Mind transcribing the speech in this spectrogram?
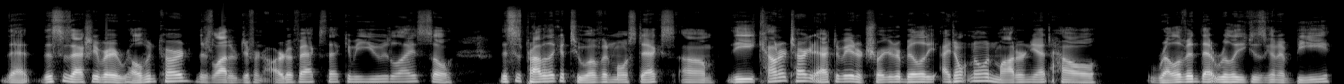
That this is actually a very relevant card. There's a lot of different artifacts that can be utilized. So this is probably like a two of in most decks. Um, the counter target activate or triggered ability. I don't know in modern yet how relevant that really is going to be.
